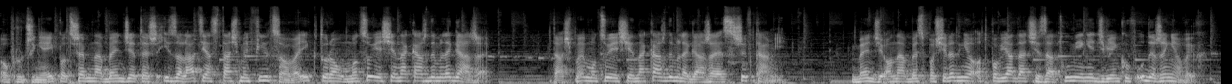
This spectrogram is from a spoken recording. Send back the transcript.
Oprócz niej potrzebna będzie też izolacja z taśmy filcowej, którą mocuje się na każdym legarze. Taśmę mocuje się na każdym legarze z szywkami. Będzie ona bezpośrednio odpowiadać za tłumienie dźwięków uderzeniowych.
